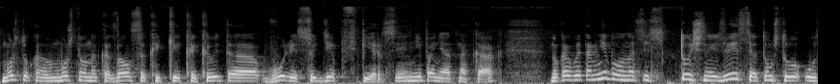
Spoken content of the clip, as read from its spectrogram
Может, может он оказался какой-то волей судеб в Персии, непонятно как. Но как бы там ни было, у нас есть точное известие о том, что у,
